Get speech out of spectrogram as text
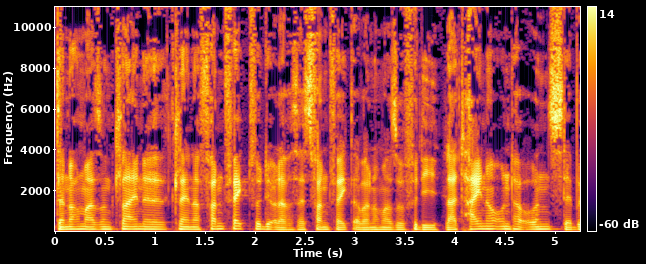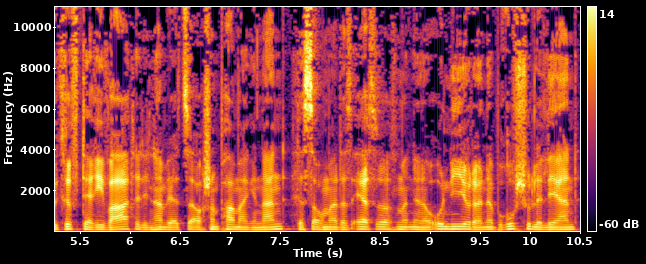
Dann nochmal so ein kleine, kleiner Fun-Fact für die, oder was heißt Fun-Fact, aber nochmal so für die Lateiner unter uns. Der Begriff Derivate, den haben wir jetzt auch schon ein paar Mal genannt. Das ist auch immer das Erste, was man in der Uni oder in der Berufsschule lernt.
